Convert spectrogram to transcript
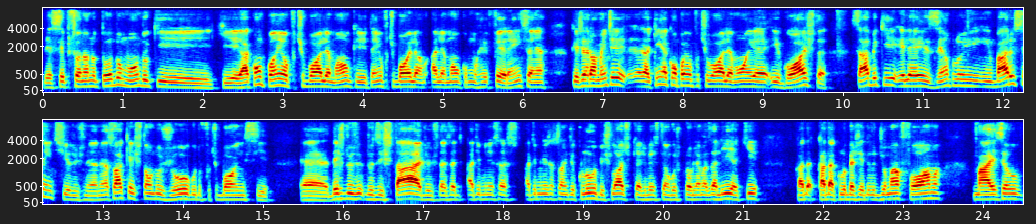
decepcionando todo mundo que, que acompanha o futebol alemão, que tem o futebol alemão como referência, né? Porque geralmente eh, quem acompanha o futebol alemão e, e gosta sabe que ele é exemplo em, em, vários sentidos, né? Não é só a questão do jogo, do futebol em si. É, desde os dos estádios, das administra administrações de clubes, lógico que às vezes tem alguns problemas ali, aqui, cada, cada clube é gerido de uma forma, mas eu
